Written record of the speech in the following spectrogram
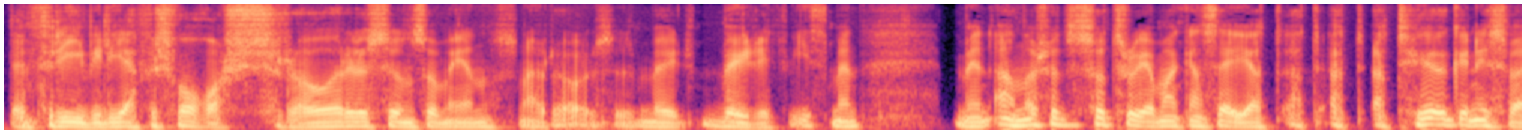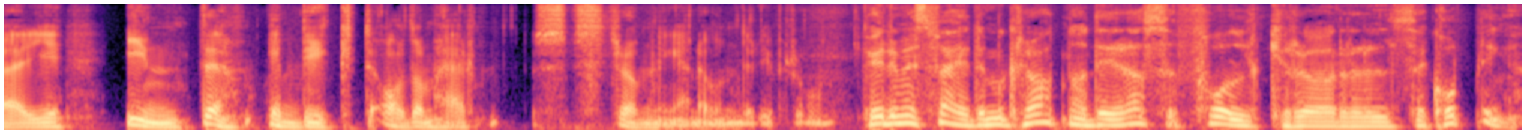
den frivilliga försvarsrörelsen som är en sån här rörelse möjligtvis. Men, men annars så, så tror jag man kan säga att, att, att, att högern i Sverige inte är byggt av de här strömningarna underifrån. Hur är det med Sverigedemokraterna och deras folkrörelsekoppling?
